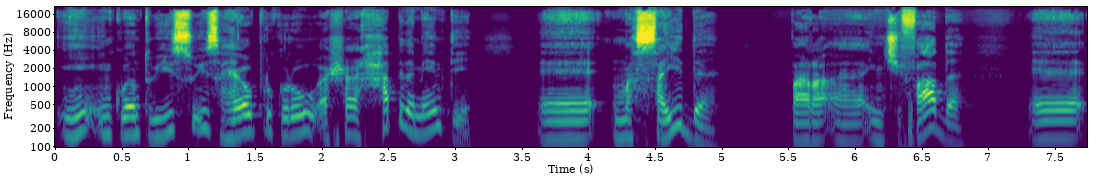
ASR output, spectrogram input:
e, enquanto isso, Israel procurou achar rapidamente uma saída para a intifada, é,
